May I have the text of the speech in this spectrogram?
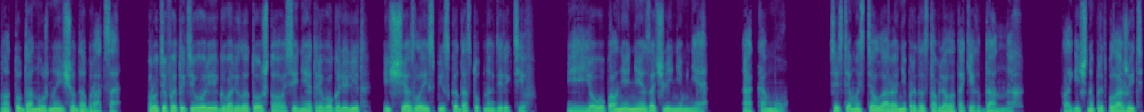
но туда нужно еще добраться. Против этой теории говорило то, что синяя тревога Лилит исчезла из списка доступных директив. И ее выполнение зачли не мне, а кому. Система Стеллара не предоставляла таких данных. Логично предположить,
